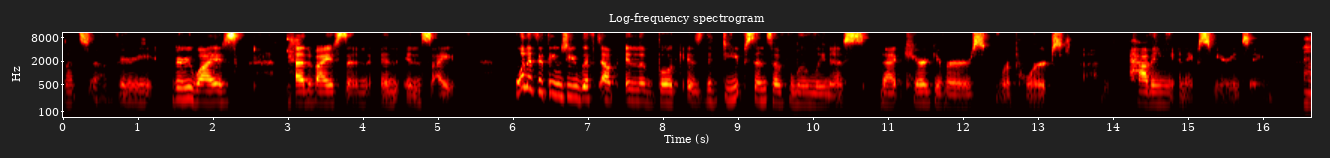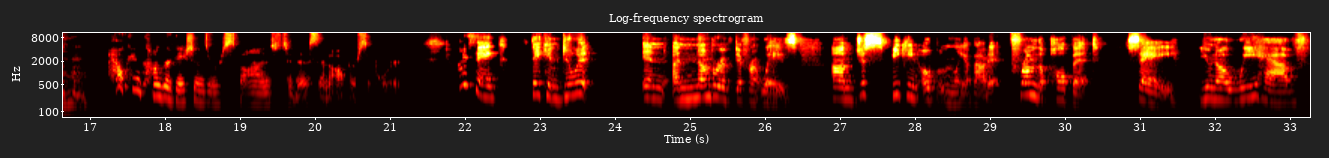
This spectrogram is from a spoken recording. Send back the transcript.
That's uh, very very wise advice and, and insight one of the things you lift up in the book is the deep sense of loneliness that caregivers report um, having and experiencing. Mm-hmm. How can congregations respond to this and offer support? I think they can do it in a number of different ways. Um, just speaking openly about it from the pulpit, say, you know, we have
